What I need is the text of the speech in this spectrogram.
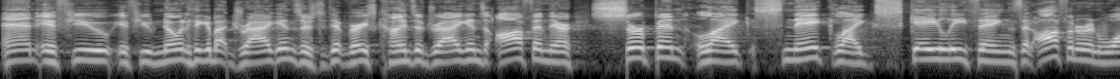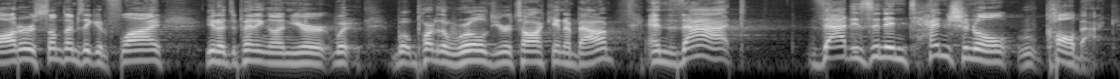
And if you, if you know anything about dragons, there's various kinds of dragons. Often they're serpent like, snake like, scaly things that often are in water. Sometimes they could fly, you know, depending on your, what, what part of the world you're talking about. And that, that is an intentional callback.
